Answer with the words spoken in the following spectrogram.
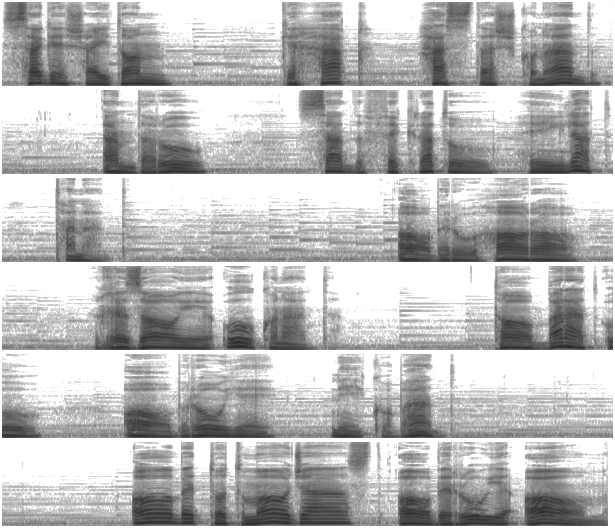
سگ شیطان که حق هستش کند اندرو صد فکرت و حیلت تند. آبروها را غذای او کند تا برد او آبروی نیک و بد. آب تتماج است آب روی عام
